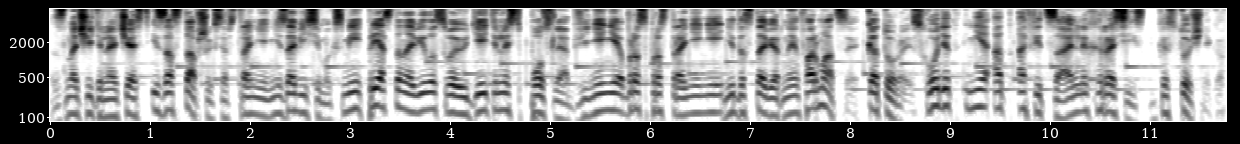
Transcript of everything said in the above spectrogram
Значительная часть из оставшихся в стране независимых СМИ приостановила свою деятельность после обвинения в распространении недостоверной информации, которая исходит не от официальных российских источников.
